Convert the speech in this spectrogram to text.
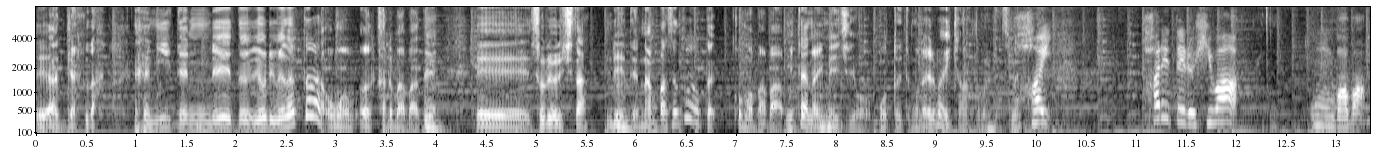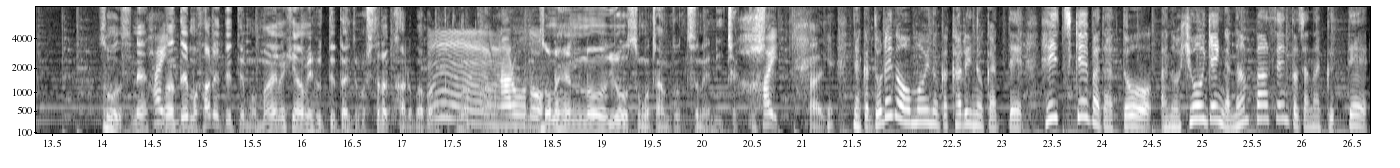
えー、あ逆だ 2.0より上だったらカルババで、うん、えー、それより下 0. 何パーセントだったらオモババみたいなイメージを持っておいてもらえればいいかなと思いますね。はい晴れてる日はオモババそうですね、はい、まあ、でも晴れてても前の日雨降ってたりとかしたらカルババとか。なるほど。その辺の様子もちゃんと常にチェックして、はい。はい、なんかどれが重いのか軽いのかって平地競馬だとあの表現が何パーセントじゃなくて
